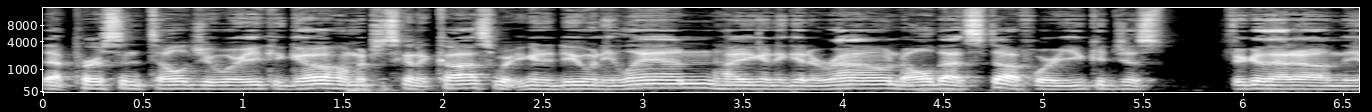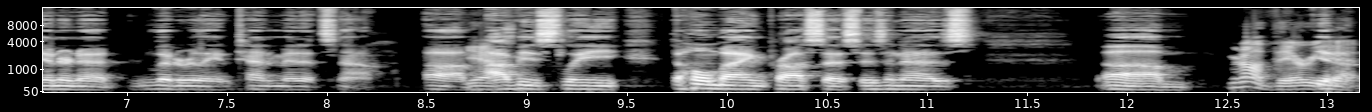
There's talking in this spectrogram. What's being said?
that person told you where you could go, how much it's going to cost, what you're going to do when you land, how you're going to get around, all that stuff where you could just figure that out on the internet literally in 10 minutes now. Um, yes. Obviously, the home buying process isn't as um, we're not there yet. Know,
